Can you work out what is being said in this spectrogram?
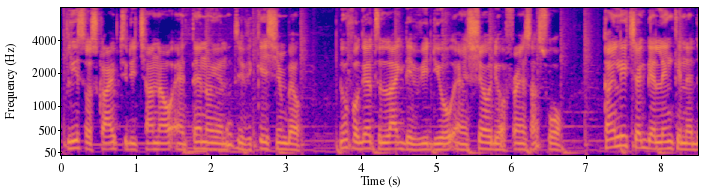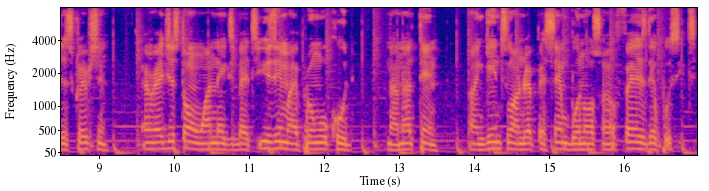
please subscribe to the channel and turn on your notification bell. Don't forget to like the video and share with your friends as well. Kindly check the link in the description and register on 1xbet using my promo code NANA10 and gain 200% bonus on your first deposit.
